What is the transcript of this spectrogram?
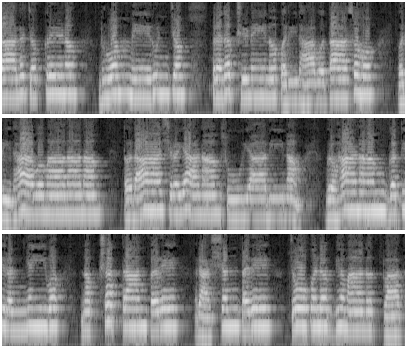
कालचक्रेण ध्रुवम् मेरुञ्च प्रदक्षिणेन परिधावता सह परिधावमानानाम् तदाश्रयाणाम् सूर्यादीनाम् ग्रहाणाम् गतिरन्यैव नक्षत्रान्तरे राश्यन्तरे चोपलभ्यमानत्वात्।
